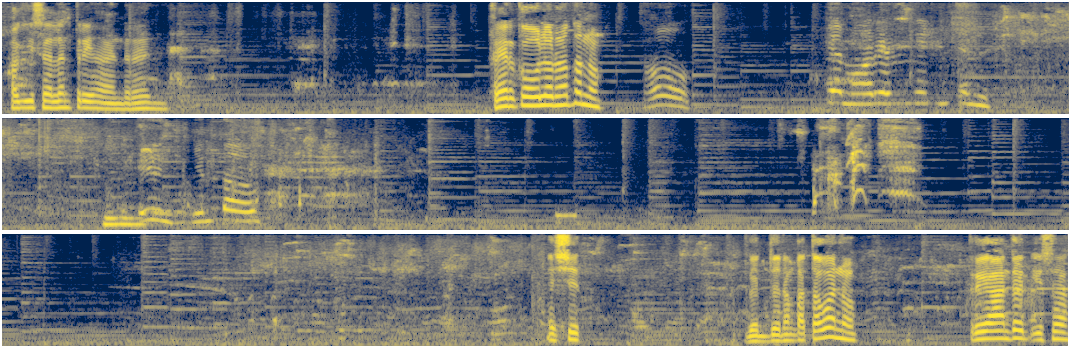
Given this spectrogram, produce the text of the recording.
pag isa lang 300. Rare color na to no? Oo. Yan, mga red yan. Ayun, yun pa oh. Eh shit. Ganda ng katawan no. 300 isa.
